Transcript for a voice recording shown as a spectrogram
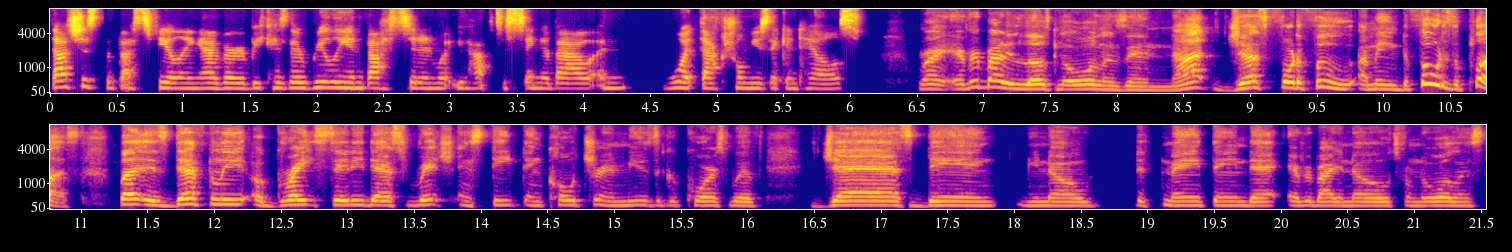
that's just the best feeling ever because they're really invested in what you have to sing about and what the actual music entails Right. Everybody loves New Orleans and not just for the food. I mean, the food is a plus, but it's definitely a great city that's rich and steeped in culture and music, of course, with jazz being, you know, the main thing that everybody knows from New Orleans.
